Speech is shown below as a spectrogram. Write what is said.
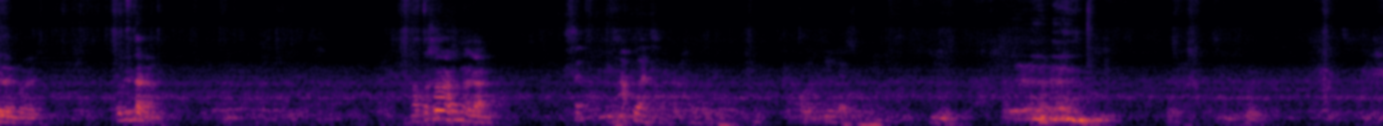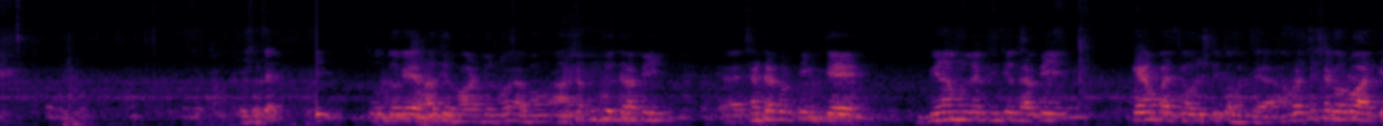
যায় পরে আপনার সবাই আসেন না গান উদ্যোগে হাজির হওয়ার জন্য এবং আশা ফিজিওথেরাপি সেন্টার কর্তৃক যে বিনামূল্যে ফিজিওথেরাপি ক্যাম্প আজকে অনুষ্ঠিত হচ্ছে। আমরা চেষ্টা করব আজকে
